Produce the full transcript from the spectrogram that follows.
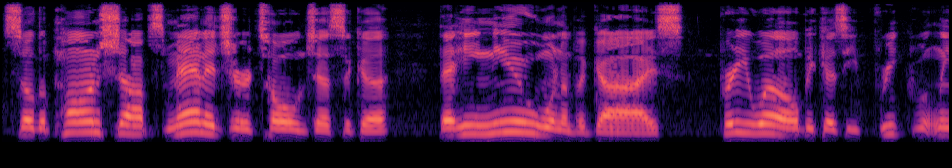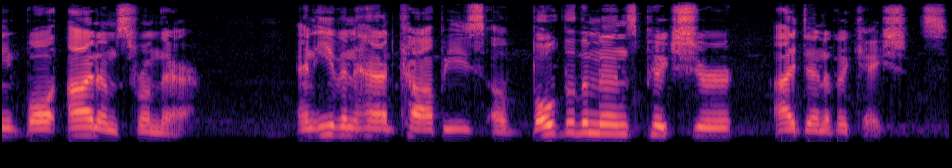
So the pawn shop's manager told Jessica that he knew one of the guys pretty well because he frequently bought items from there and even had copies of both of the men's picture identifications.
